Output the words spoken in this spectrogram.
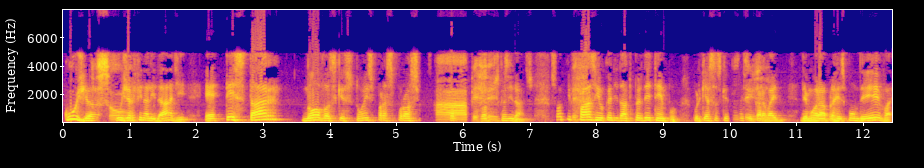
cuja, são... cuja finalidade é testar novas questões para as próximas ah, próprios candidatos. Só que perfeito. fazem o candidato perder tempo, porque essas questões Entendi. o cara vai demorar para responder, vai.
